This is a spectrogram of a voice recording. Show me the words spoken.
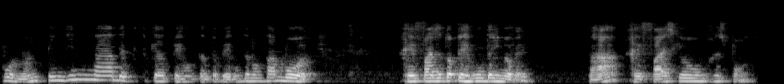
Pô, não entendi nada que tu quer perguntando. Tua pergunta não tá boa. Refaz a tua pergunta aí, meu velho. Tá? Refaz que eu respondo.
